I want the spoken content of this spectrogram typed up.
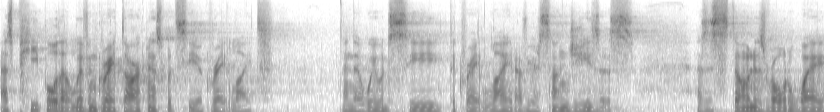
as people that live in great darkness, would see a great light and that we would see the great light of your Son Jesus as a stone is rolled away,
